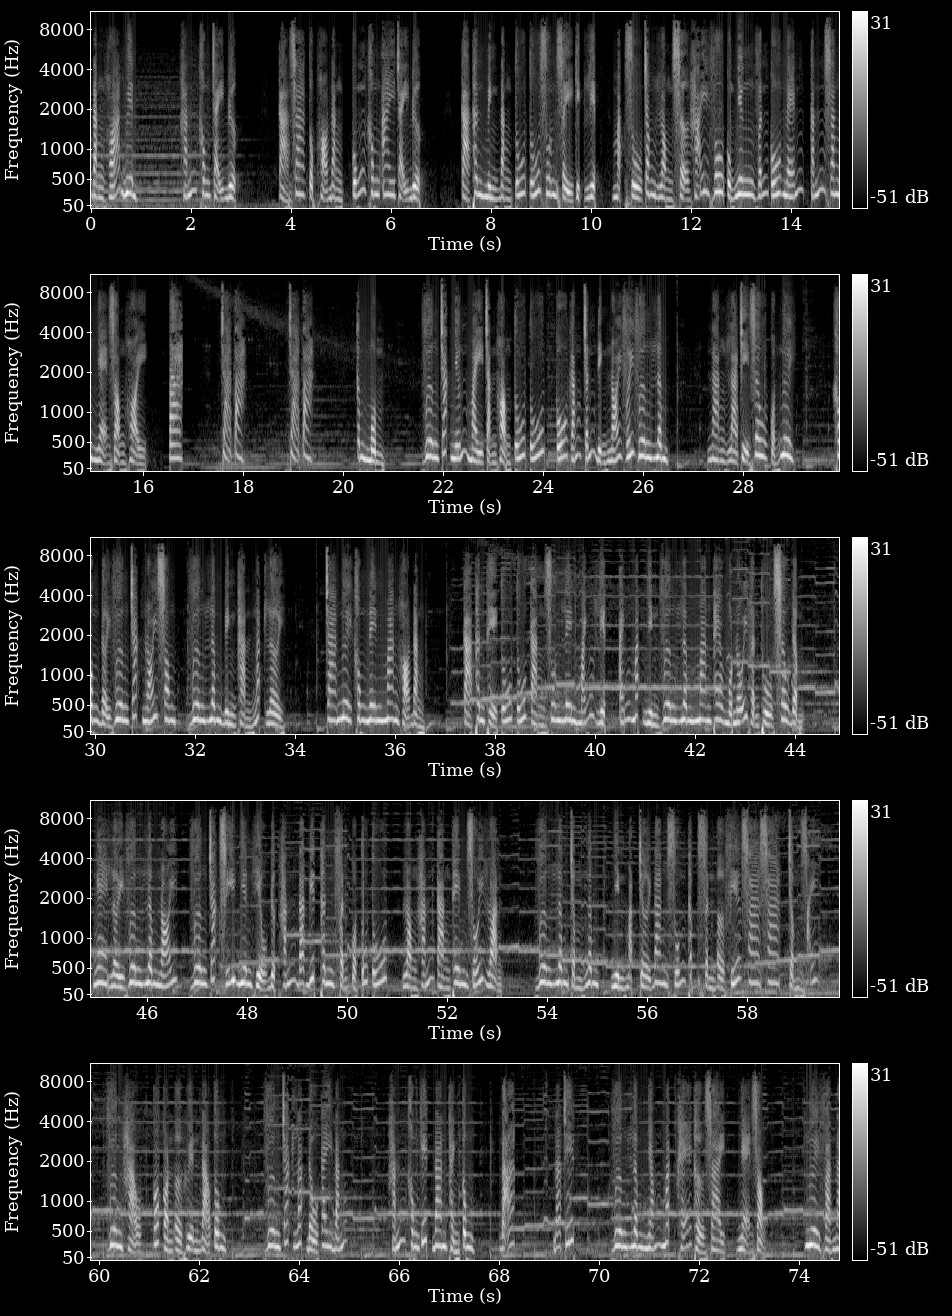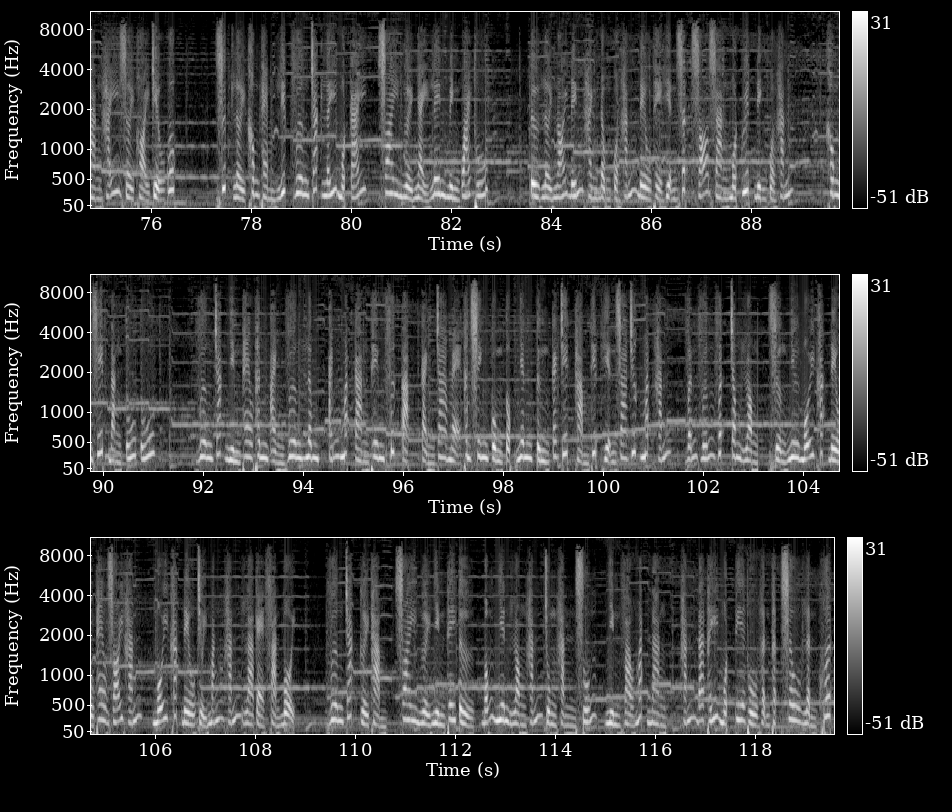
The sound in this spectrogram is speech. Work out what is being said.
Đằng hóa nguyên. Hắn không chạy được. Cả gia tộc họ đằng cũng không ai chạy được. Cả thân mình đằng tú tú run rẩy kịch liệt, mặc dù trong lòng sợ hãi vô cùng nhưng vẫn cố nén, cắn răng nhẹ giọng hỏi. Ta, trả ta, trả ta. Câm mồm. Vương chắc nhớn mày chặn họng tú tú, cố gắng chấn định nói với Vương Lâm. Nàng là chị dâu của ngươi. Không đợi Vương chắc nói xong, Vương Lâm bình thản ngắt lời. Cha ngươi không nên mang họ đằng. Cả thân thể tú tú càng run lên mãnh liệt, ánh mắt nhìn Vương Lâm mang theo một nỗi hận thù sâu đậm. Nghe lời Vương Lâm nói, Vương chắc dĩ nhiên hiểu được hắn đã biết thân phận của tú tú, lòng hắn càng thêm rối loạn. Vương Lâm trầm ngâm, nhìn mặt trời đang xuống thấp dần ở phía xa xa, chậm rãi. Vương Hạo, có còn ở Huyền Đạo Tông? Vương Trác lắc đầu cay đắng. Hắn không kết đan thành công. Đã, đã chết. Vương Lâm nhắm mắt khẽ thở dài, nhẹ giọng. Ngươi và nàng hãy rời khỏi triệu quốc. Dứt lời không thèm liếc vương Trác lấy một cái, xoay người nhảy lên mình quái thú. Từ lời nói đến hành động của hắn đều thể hiện rất rõ ràng một quyết định của hắn. Không giết đằng tú tú. Vương chắc nhìn theo thân ảnh vương lâm, ánh mắt càng thêm phức tạp, cảnh cha mẹ thân sinh cùng tộc nhân từng cái chết thảm thiết hiện ra trước mắt hắn, vẫn vướng vất trong lòng, dường như mỗi khắc đều theo dõi hắn, mỗi khắc đều chửi mắng hắn là kẻ phản bội. Vương Trác cười thảm, xoay người nhìn thê tử, bỗng nhiên lòng hắn trùng hẳn xuống, nhìn vào mắt nàng, hắn đã thấy một tia thù hận thật sâu lẩn khuất.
